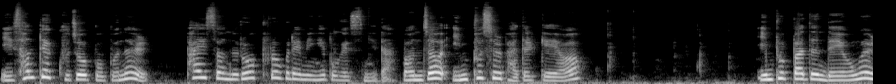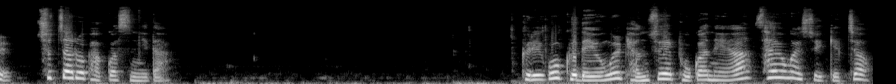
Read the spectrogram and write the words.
이 선택 구조 부분을 파이썬으로 프로그래밍 해보겠습니다. 먼저 인풋을 받을게요. 인풋 받은 내용을 숫자로 바꿨습니다. 그리고 그 내용을 변수에 보관해야 사용할 수 있겠죠?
